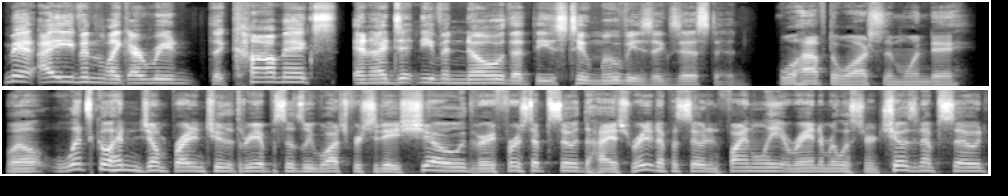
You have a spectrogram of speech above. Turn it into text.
Man, I even like I read the comics and I didn't even know that these two movies existed. We'll have to watch them one day. Well, let's go ahead and jump right into the three episodes we watched for today's show. The very first episode, the highest rated episode, and finally, a random or listener chosen episode.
